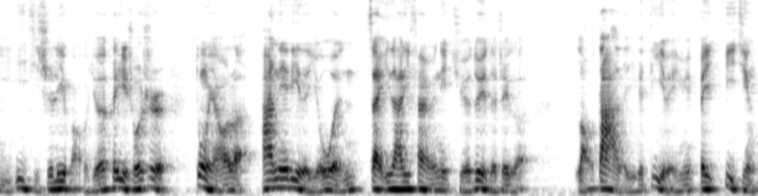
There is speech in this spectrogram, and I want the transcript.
以一己之力吧，我觉得可以说是动摇了阿涅利的尤文在意大利范围内绝对的这个老大的一个地位，因为被毕竟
